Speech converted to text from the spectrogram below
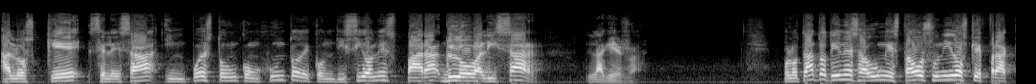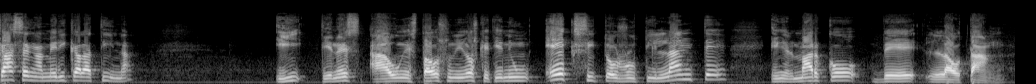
a los que se les ha impuesto un conjunto de condiciones para globalizar la guerra. Por lo tanto, tienes a un Estados Unidos que fracasa en América Latina, y tienes a un Estados Unidos que tiene un éxito rutilante en el marco de la OTAN.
